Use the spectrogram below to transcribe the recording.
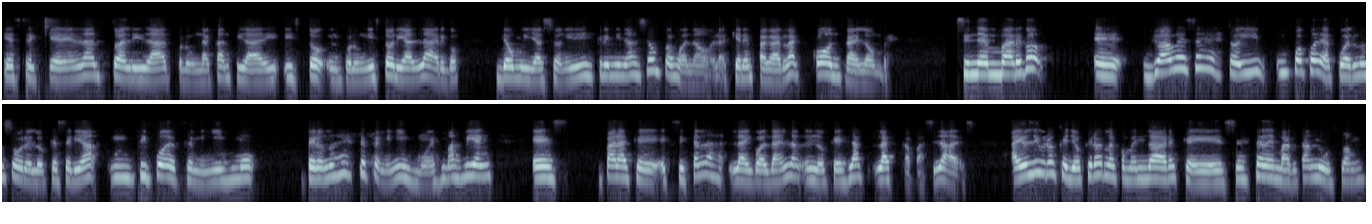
que se quiere en la actualidad por una cantidad, por un historial largo de humillación y discriminación, pues bueno, ahora quieren pagarla contra el hombre. Sin embargo, eh, yo a veces estoy un poco de acuerdo sobre lo que sería un tipo de feminismo, pero no es este feminismo, es más bien es para que exista la, igualdad en, lo que es las capacidades. Hay un libro que yo quiero recomendar que es este de Marta Nussbaum,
